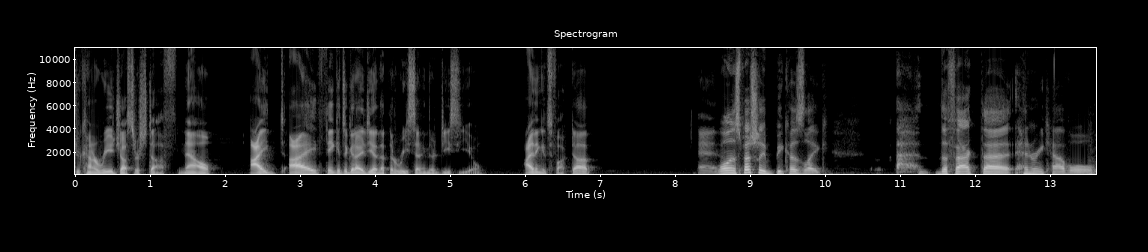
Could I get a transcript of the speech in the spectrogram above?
to kind of readjust their stuff. Now, I I think it's a good idea that they're resetting their DCU. I think it's fucked up. And Well, especially because like the fact that Henry Cavill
